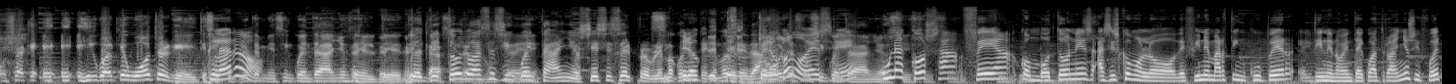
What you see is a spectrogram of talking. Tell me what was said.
O, o sea que es, es- igual que Watergate, que Claro. se cumple también 50 años del, de, del De, de caso todo hace renuncia de- 50 años. Ese es el problema Sí, cuando pero- tenemos edad. Pero ¿cómo es, 50 eh? años, Una sí, sí, cosa sí. fea con botones, así es como lo define Martin Cooper, él tiene 94 años y fue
